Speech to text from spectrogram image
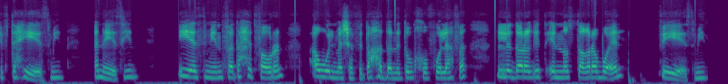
افتحي يا ياسمين. أنا ياسين. ياسمين فتحت فورا. أول ما شافته حضنته بخوف ولهفة لدرجة إنه استغرب وقال في إيه يا ياسمين؟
